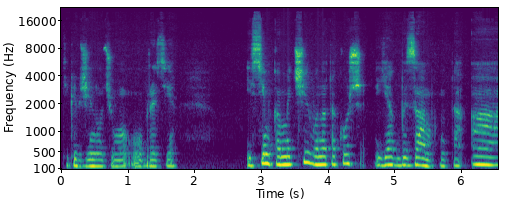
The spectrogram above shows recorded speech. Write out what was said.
тільки в жіночому образі. І сімка мечів, вона також якби замкнута. А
